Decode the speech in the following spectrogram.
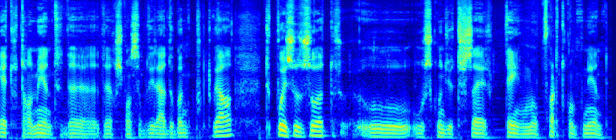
é totalmente da, da responsabilidade do Banco de Portugal. Depois os outros, o, o segundo e o terceiro, têm uma forte componente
